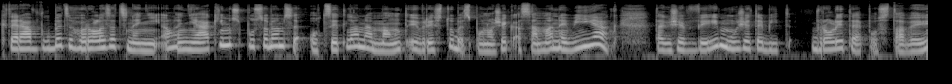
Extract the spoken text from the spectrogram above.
která vůbec horolezec není, ale nějakým způsobem se ocitla na Mount Everestu bez ponožek a sama neví jak. Takže vy můžete můžete být v roli té postavy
